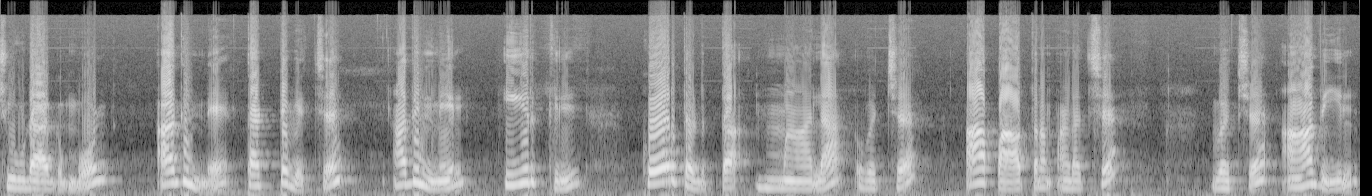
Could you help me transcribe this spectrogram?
ചൂടാകുമ്പോൾ അതിന്റെ തട്ട് വെച്ച് അതിന്മേൽ ഈർക്കിൽ കോർത്തെടുത്ത മാല വച്ച് ആ പാത്രം അടച്ച് വച്ച് ആവിയിൽ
